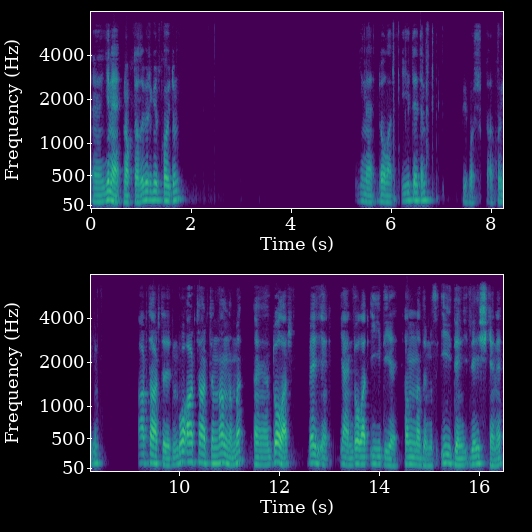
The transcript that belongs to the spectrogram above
Ee, yine noktalı virgül koydum. Yine dolar i dedim. Bir boşluk daha koyayım. Artı artı dedim. Bu artı artının anlamı e, dolar be, yani dolar i diye tanımladığımız i de, değişkeni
